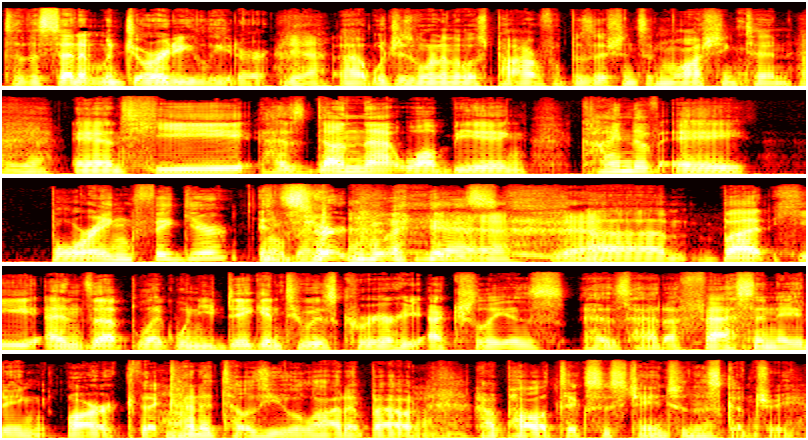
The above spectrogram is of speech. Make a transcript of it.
to the Senate Majority Leader, Yeah. uh, which is one of the most powerful positions in Washington. Oh, yeah. And he has done that while being kind of a boring figure in certain ways. Yeah, yeah. Um, but he ends up like when you dig into his career, he actually is has had a fascinating arc that kind of tells you a lot about how politics has changed in this country.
